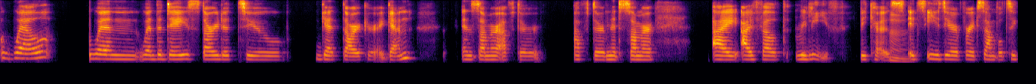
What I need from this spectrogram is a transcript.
Well, when when the days started to get darker again in summer after after midsummer, I I felt relief because Hmm. it's easier, for example, to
